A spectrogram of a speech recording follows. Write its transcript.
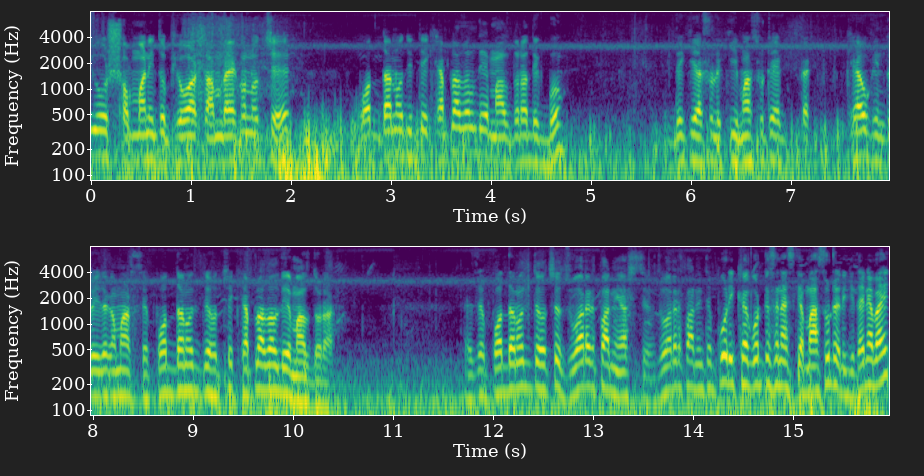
সুপ্রিয় সম্মানিত ভিউয়ার্স আমরা এখন হচ্ছে পদ্মা নদীতে খেপলা জাল দিয়ে মাছ ধরা দেখব। দেখি আসলে কি মাছ উঠে একটা খেয়াও কিন্তু এই জায়গা মারছে। পদ্মা নদীতে হচ্ছে খেপলা জাল দিয়ে মাছ ধরা। এই যে পদ্মা নদীতে হচ্ছে জোয়ারের পানি আসছে। জোয়ারের পানিতে পরীক্ষা করতেছেন আজকে মাছ উঠে নাকি তাই না ভাই?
